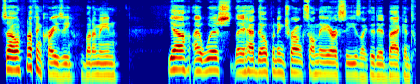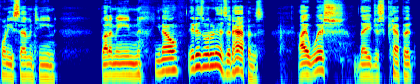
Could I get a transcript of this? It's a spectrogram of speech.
So, nothing crazy, but I mean, yeah, I wish they had the opening trunks on the ARCs like they did back in 2017. But I mean, you know, it is what it is. It happens. I wish they just kept it,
